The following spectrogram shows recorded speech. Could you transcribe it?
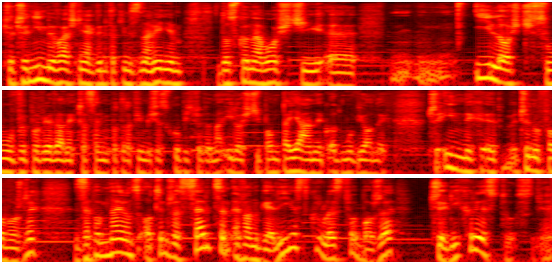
czy czynimy właśnie jak gdyby takim znamieniem doskonałości e, ilość słów wypowiadanych, czasami potrafimy się skupić prawda, na ilości pompejanych, odmówionych, czy innych e, czynów pobożnych, zapominając o tym, że sercem Ewangelii jest Królestwo Boże, czyli Chrystus. Nie?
